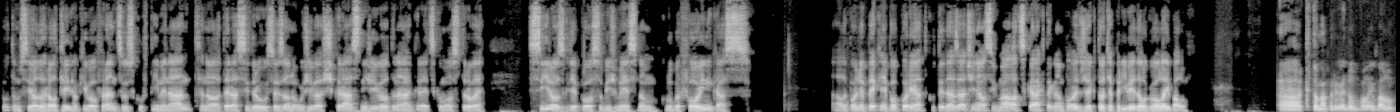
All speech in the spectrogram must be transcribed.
Potom si odohral 3 roky vo Francúzsku v týme Nantes, no a teraz si druhú sezónu užívaš krásny život na gréckom ostrove Syros, kde pôsobíš v miestnom klube Foinikas. Ale poďme pekne po poriadku. Teda začínal si v Malackách, tak nám povedz, že kto ťa priviedol k volejbalu? Kto ma priviedol k volejbalu?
